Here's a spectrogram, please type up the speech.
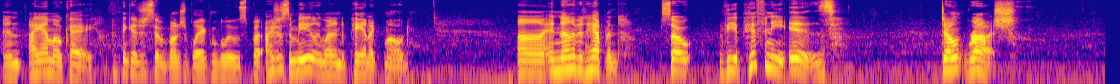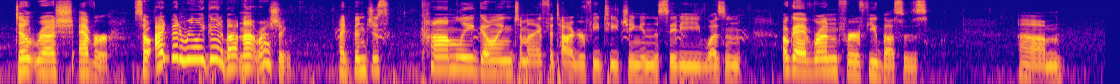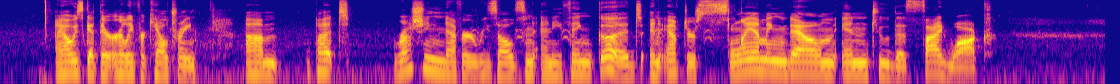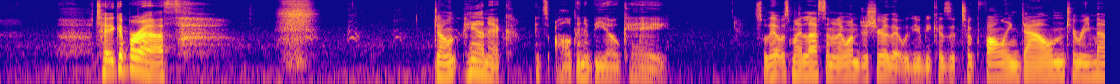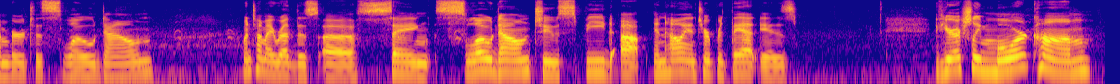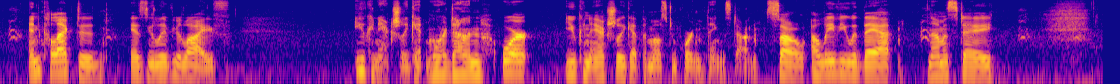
and I am okay. I think I just have a bunch of black and blues, but I just immediately went into panic mode. Uh, and none of it happened. So the epiphany is don't rush. Don't rush ever. So I'd been really good about not rushing. I'd been just calmly going to my photography teaching in the city. Wasn't, okay, I've run for a few buses. Um, I always get there early for Caltrain. Um, but rushing never results in anything good. And after slamming down into the sidewalk, take a breath. Don't panic. It's all going to be okay. So that was my lesson, and I wanted to share that with you because it took falling down to remember to slow down. One time I read this uh, saying, slow down to speed up. And how I interpret that is, if you're actually more calm and collected as you live your life, you can actually get more done or you can actually get the most important things done. So I'll leave you with that. Namaste.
